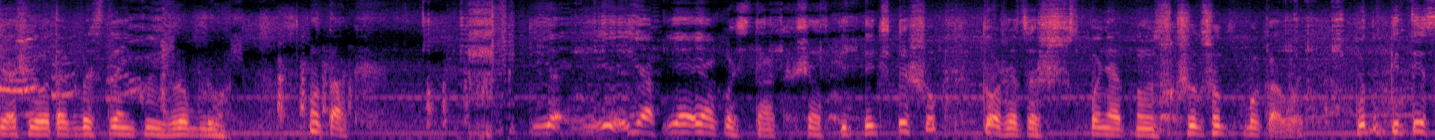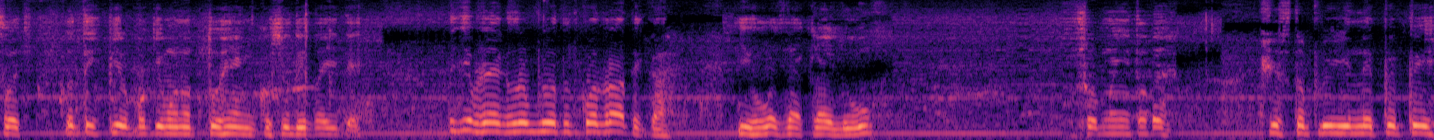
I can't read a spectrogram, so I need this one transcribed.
Я ж його так швидко і зроблю. Ну так. Я, я, я, якось так. Зараз підтишу. Теж це ж понятно, що, що тут показувати. Буду підтисувати до тих пір, поки воно тугенько сюди зайде. Тоді вже як зроблю тут квадратика, його закалю, щоб мені туди чистоплюї не пипи,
